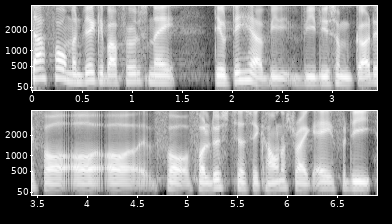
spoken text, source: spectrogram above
der får man virkelig bare følelsen af, det er jo det her, vi, vi ligesom gør det for, og, og for, for lyst til at se Counter-Strike af. Fordi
